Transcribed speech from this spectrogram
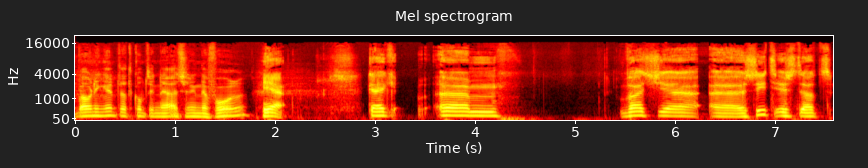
woningen. Dat komt in de uitzending naar voren. Ja, kijk, um, wat je ziet is dat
